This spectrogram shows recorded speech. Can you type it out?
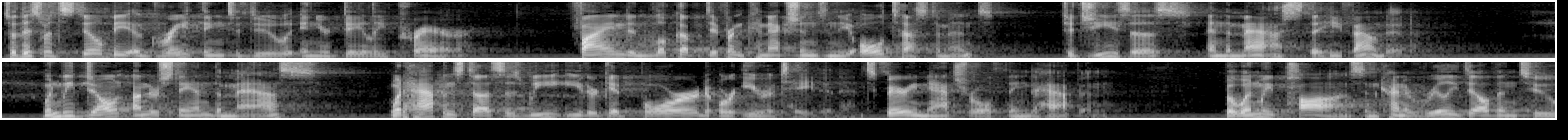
So, this would still be a great thing to do in your daily prayer. find and look up different connections in the Old Testament to Jesus and the Mass that he founded. When we don't understand the Mass, what happens to us is we either get bored or irritated. It's a very natural thing to happen. But when we pause and kind of really delve into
